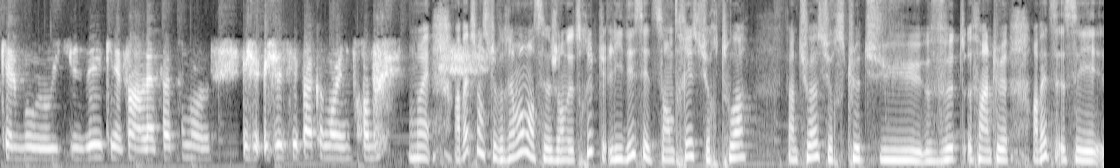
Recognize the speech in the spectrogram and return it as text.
quel mot utiliser, quel- enfin, la façon. euh, je, je sais pas comment y prendre. Ouais. En fait, je pense que vraiment dans ce genre de truc, l'idée c'est de centrer sur toi. Enfin, tu vois, sur ce que tu veux. Enfin, que, en fait, c'est,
